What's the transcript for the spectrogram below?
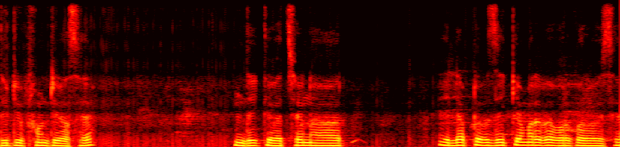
দুটি ফ্রন্টে আছে। দেখতে পাচ্ছেন, আর এই ল্যাপটপে যে ক্যামেরা ব্যবহার করা হয়েছে,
